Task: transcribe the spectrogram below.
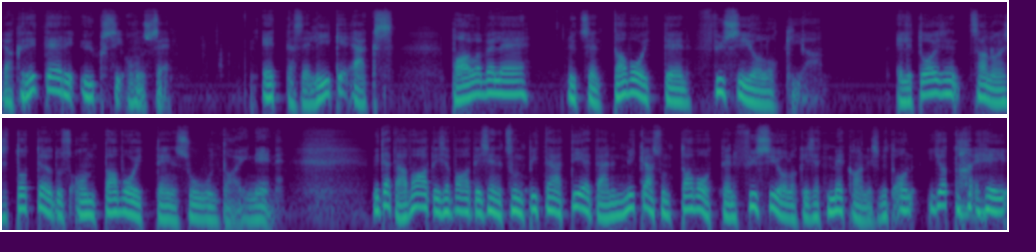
Ja kriteeri yksi on se, että se liike X palvelee nyt sen tavoitteen fysiologiaa. Eli toisin sanoen se toteutus on tavoitteen suuntainen. Mitä tämä vaatii? Se vaatii sen, että sun pitää tietää, että mikä sun tavoitteen fysiologiset mekanismit on, jota ei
